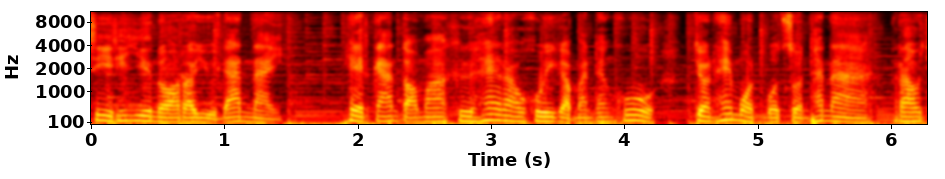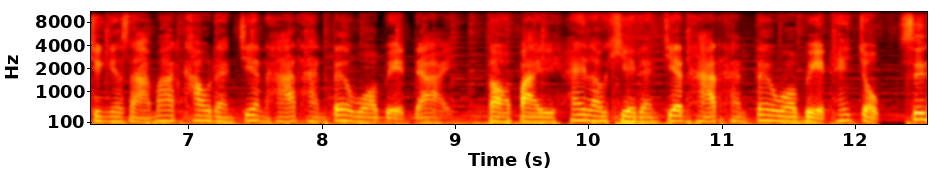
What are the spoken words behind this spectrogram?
ซี่ที่ยืนรอเราอยู่ด้านใน เหตุการณ์ต่อมาคือให้เราคุยกับมันทั้งคู่ จนให้หมดบทสนทนา เราจึงจะสามารถเข้าดันเจียนฮาร์ดฮันเตอร์วอลเบดได้ ต่อไปให้เราเคลียร์ดันเจียนฮาร์ดฮันเตอร์วอลเบดให้จบ ซึ่ง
